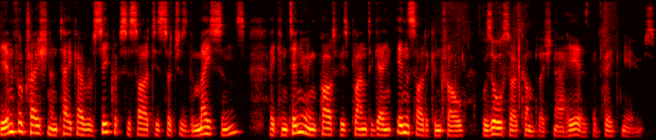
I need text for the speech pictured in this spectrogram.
The infiltration and takeover of secret societies such as the Masons, a continuing part of his plan to gain insider control, was also accomplished. Now, here's the big news.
